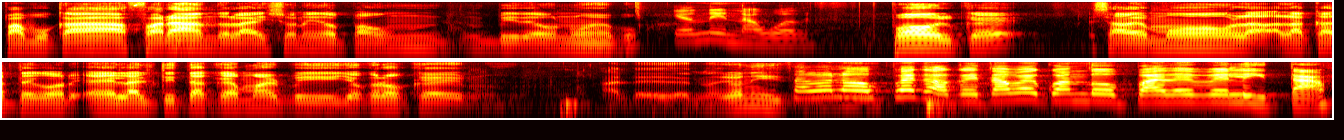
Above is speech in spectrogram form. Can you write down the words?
para buscar farándola y sonido para un video nuevo. Porque sabemos la, categoría, el artista que es Marby, yo creo que... Yo ni, ¿Sabes lo pega que estaba cuando Padre Velita?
